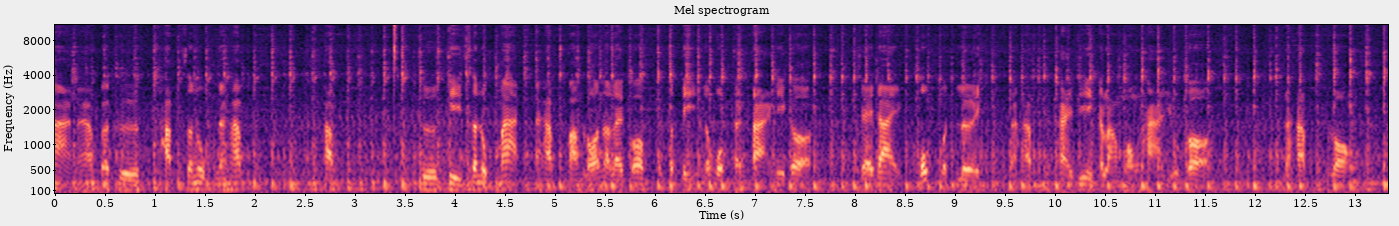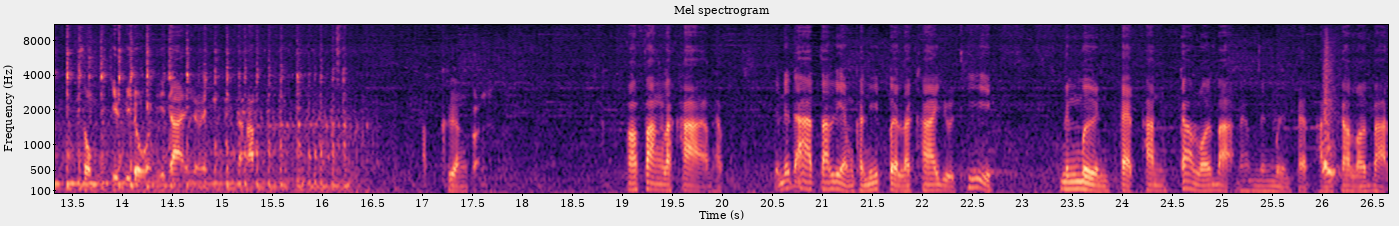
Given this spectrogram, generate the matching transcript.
มากนะครับ ก็คือขับสนุกนะครับขับคือขี่สนุกมากนะครับ ความร้อนอะไรก็ปกติระบบต่างๆ นี่ก็ใช้ได้ครบหมดเลยนะครับ ใครที่กำลังมองหาอยู่ก็ นะครับ ลองชมคลิปวิดีโอนี้ได้เลยนะครับขับเครื่องก่อน มาฟังราคาครับเอ็นเออาตาเหลี่ยมคันนี้เปิดราคาอยู่ที่ 18,900 บาทนะครับ 18,900 บาท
